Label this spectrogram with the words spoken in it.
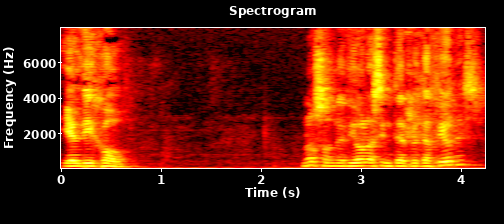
Y él dijo, ¿no son de Dios las interpretaciones?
